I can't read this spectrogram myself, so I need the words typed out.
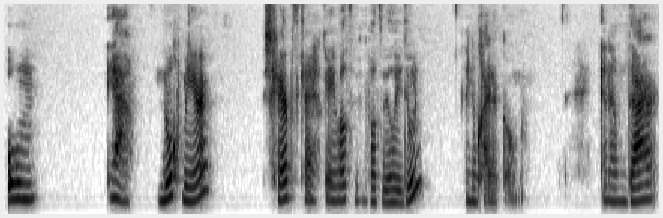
Om ja, nog meer scherp te krijgen, oké, wat, wat wil je doen en hoe ga je daar komen? En dan daar,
